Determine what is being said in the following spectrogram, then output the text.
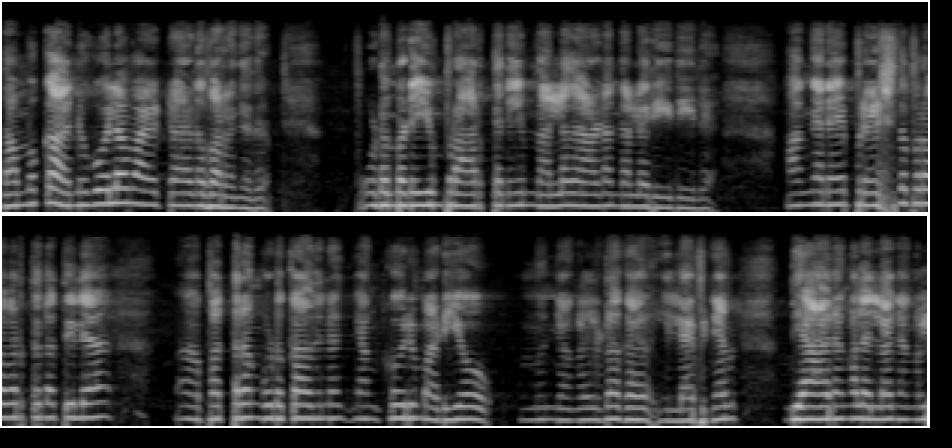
നമുക്ക് അനുകൂലമായിട്ടാണ് പറഞ്ഞത്. ഉടമ്പടിയും പ്രാർത്ഥനയും നല്ലതാണെന്നുള്ള രീതിയിൽ. അങ്ങനെ പ്രേക്ഷിത പ്രവർത്തനത്തിൽ പത്രം കൊടുക്കാതിന് ഞങ്ങൾക്ക് ഒരു മടിയോ ഒന്നും ഞങ്ങളുടെ ഇല്ല. പിന്നെ ധ്യാനങ്ങളെല്ലാം ഞങ്ങൾ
